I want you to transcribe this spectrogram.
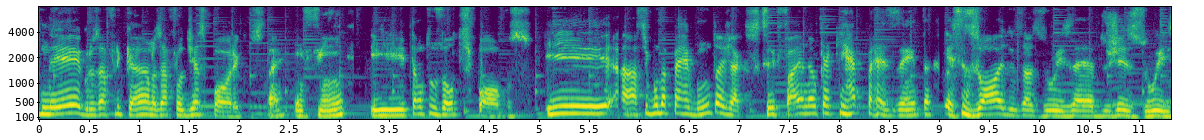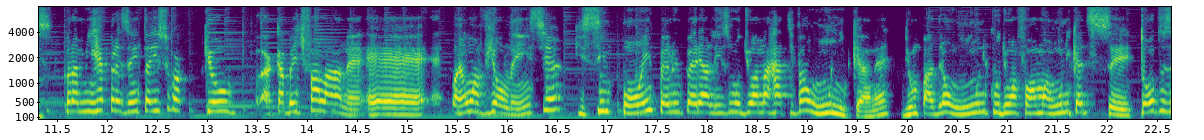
negros, africanos, afrodiaspóricos, né? Enfim, e tantos outros povos. E a segunda pergunta, Jacques, que você faz, né, o que é que representa esses olhos azuis né, do Jesus? Para mim, representa isso que eu acabei de falar, né? É, é uma violência que se impõe pelo imperialismo de uma narrativa única, né? De um padrão único, de uma forma única de ser. Todas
